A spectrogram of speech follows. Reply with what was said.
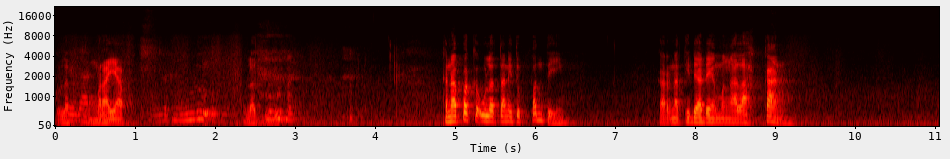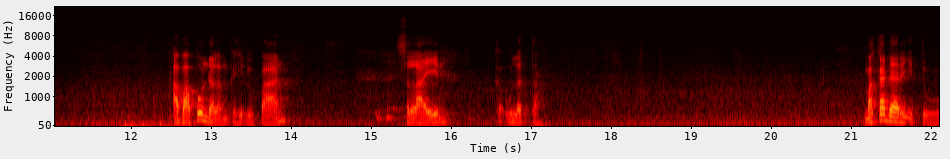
ulet Yang merayap, ulet bulu. ulat bulu. Kenapa keuletan itu penting? Karena tidak ada yang mengalahkan apa pun dalam kehidupan selain keuletan. Maka dari itu,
